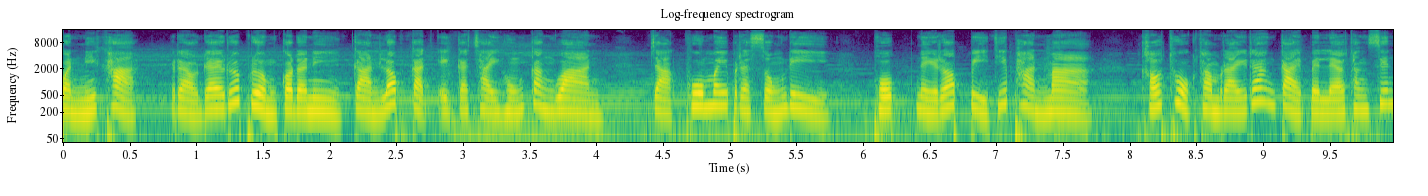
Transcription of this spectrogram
วันนี้ค่ะ เราได้รวบรวมกรณีการลอบกัดเอกชัยหงกังวาน จากผู้ไม่ประสงค์ดี พบในรอบปีที่ผ่านมา เขาถูกทำร้ายร่างกายไปแล้วทั้งสิ้น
